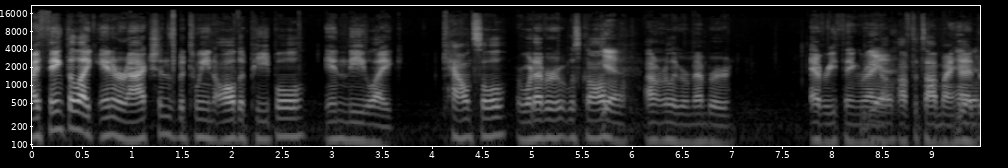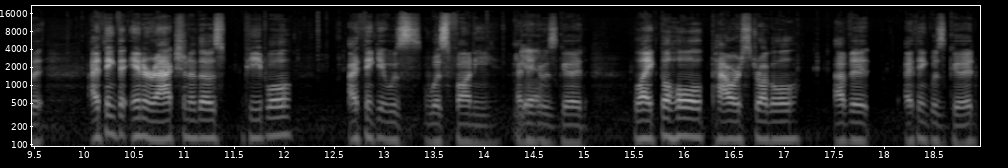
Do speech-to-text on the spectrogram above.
i think the like interactions between all the people in the like council or whatever it was called yeah, i don't really remember everything right Yeah. off the top of my head Yeah. but i think the interaction of those people i think it was was funny i think it was good like the whole power struggle of it i think was good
